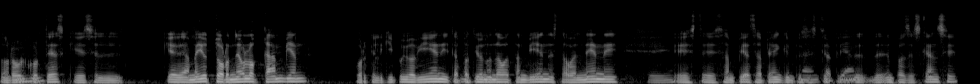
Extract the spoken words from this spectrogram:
don Raúl Cortés, que es el que a medio torneo lo cambian porque el equipo iba bien y Tapatío no andaba tan bien, estaba el nene, este, San Pierre Sapián, que empezó este, en paz descanse.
